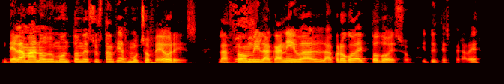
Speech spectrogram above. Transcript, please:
de la mano de un montón de sustancias mucho peores. La Sí, zombie, sí. la caníbal, la crocodile, todo eso. Y tú dices, pero a ver.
